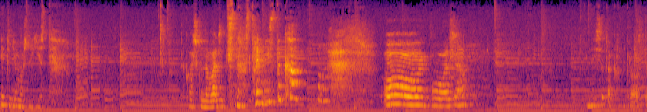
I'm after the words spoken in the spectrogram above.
І тоді можна їсти. Так важко наважитись на останній стакан. Ой, Боже. Мені все так просто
